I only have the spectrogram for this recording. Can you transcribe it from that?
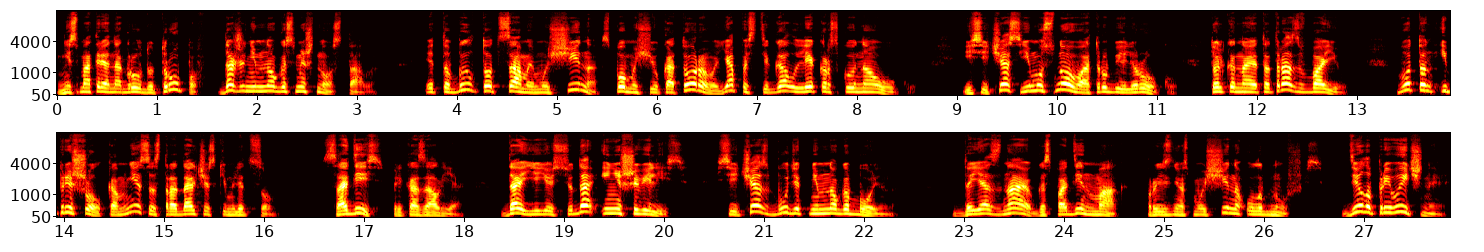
Несмотря на груду трупов, даже немного смешно стало. Это был тот самый мужчина, с помощью которого я постигал лекарскую науку и сейчас ему снова отрубили руку, только на этот раз в бою. Вот он и пришел ко мне со страдальческим лицом. «Садись», — приказал я. «Дай ее сюда и не шевелись. Сейчас будет немного больно. Да я знаю, господин маг, произнес мужчина, улыбнувшись. Дело привычное.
